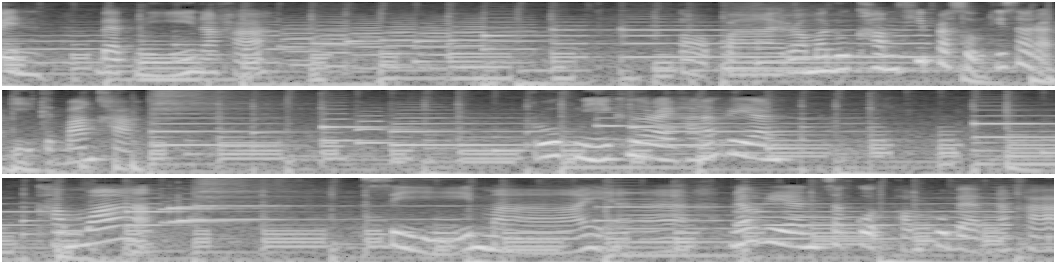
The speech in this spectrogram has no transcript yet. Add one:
เป็นแบบนี้นะคะ เรามาดูคำที่ประสมที่สระอีกันบ้างค่ะ รูปนี้คืออะไรคะนักเรียนคำว่า สีไม้นักเรียนสะกดพร้อมครูแบมนะคะ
